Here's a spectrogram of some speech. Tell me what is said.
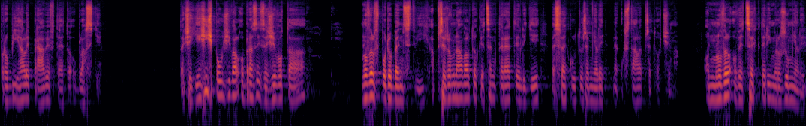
probíhaly právě v této oblasti. Takže Ježíš používal obrazy ze života, mluvil v podobenstvích a přirovnával to k věcem, které ty lidi ve své kultuře měli neustále před očima. On mluvil o věcech, kterým rozuměli.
